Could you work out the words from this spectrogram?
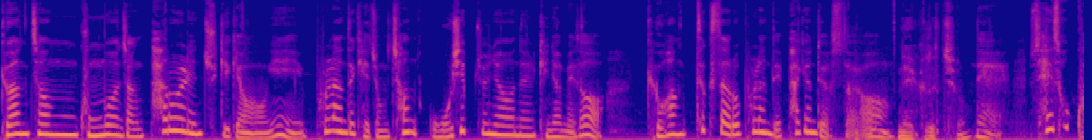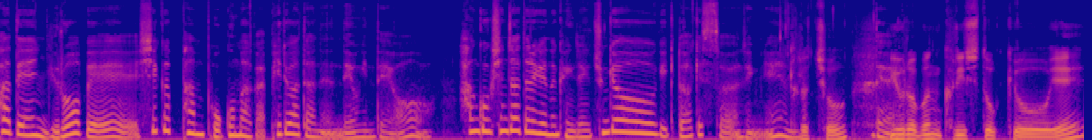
교황청 국무원장 파롤린 추기경이 폴란드 개종 1050주년을 기념해서 교황 특사로 폴란드에 파견되었어요. 네, 그렇죠. 네. 세속화된 유럽에 시급한 복음화가 필요하다는 내용인데요. 한국 신자들에게는 굉장히 충격이기도 하겠어요, 선생님. 그렇죠. 네. 유럽은 그리스도교의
